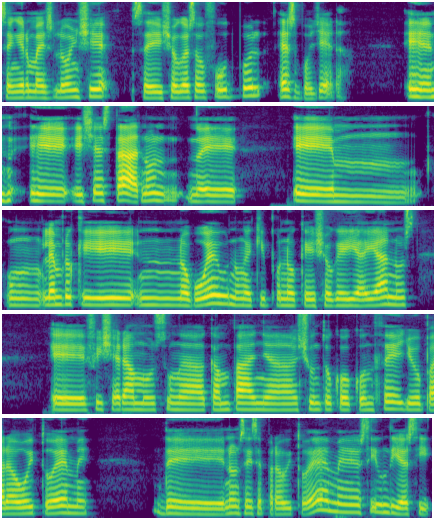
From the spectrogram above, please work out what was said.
sen ir máis lonxe, se xogas ao fútbol, es bollera. E, eh, e, eh, e xa está, non? Eh, Eh, un, lembro que no Bueu, nun equipo no que xoguei hai anos, eh, fixéramos unha campaña xunto co Concello para o 8M, de, non sei se para 8M, si, un día así,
